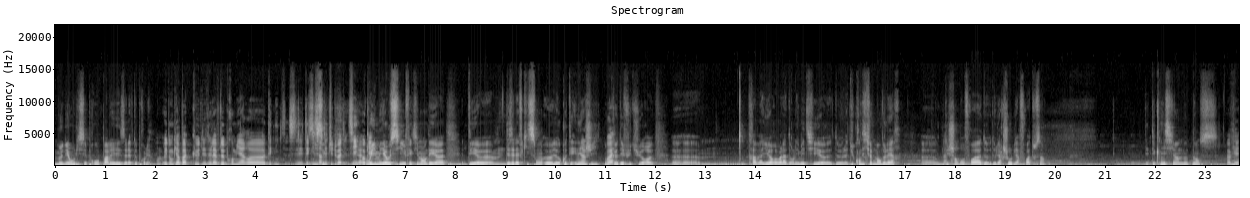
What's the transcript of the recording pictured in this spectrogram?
mené au lycée pro par les élèves de première. Voilà. Oui, donc il n'y a pas que des élèves de première euh, technique, techniciens d'études du bâtiment. Si, Euh. Oui, mais il y a aussi effectivement des, euh, des, des élèves qui sont, eux, côté énergie, donc Ouais. des futurs travailleurs voilà, dans les métiers euh, de, la- du conditionnement de l'air, euh, ou des chambres froides, de l'air chaud, de l'air froid, tout ça. Des techniciens de maintenance. Ok.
